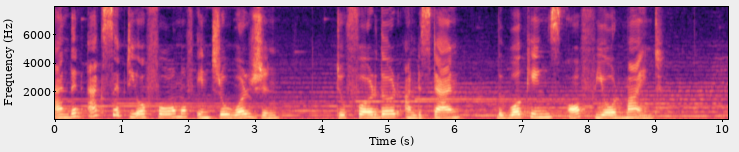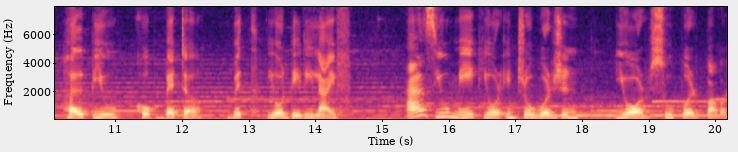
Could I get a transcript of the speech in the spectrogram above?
and then accept your form of introversion to further understand the workings of your mind, help you cope better with your daily life as you make your introversion your superpower.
